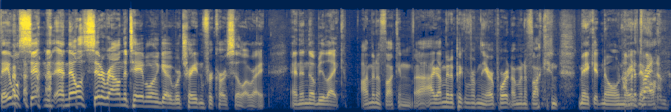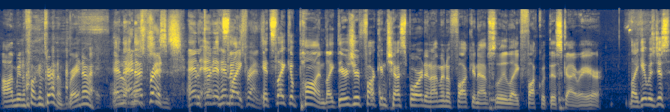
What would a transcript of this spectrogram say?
they will sit and, and they'll sit around the table and go, "We're trading for Carcillo, right?" And then they'll be like. I'm gonna fucking, I, I'm gonna pick him from the airport. and I'm gonna fucking make it known I'm right now. him. I'm gonna fucking threaten him right now. And, then And his that's friends. just- and, and it's and like it's like a pond. Like there's your fucking chessboard, and I'm gonna fucking absolutely like fuck with this guy right here. Like it was just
